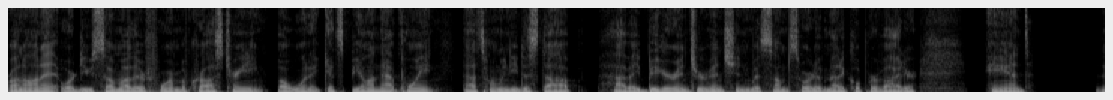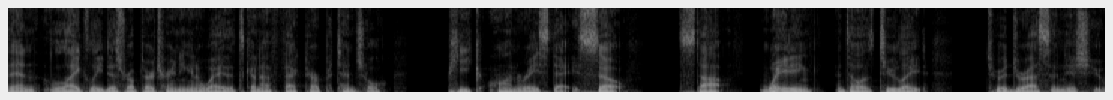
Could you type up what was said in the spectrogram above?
run on it or do some other form of cross training. But when it gets beyond that point, that's when we need to stop, have a bigger intervention with some sort of medical provider, and then likely disrupt our training in a way that's going to affect our potential peak on race day. So stop waiting until it's too late to address an issue.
